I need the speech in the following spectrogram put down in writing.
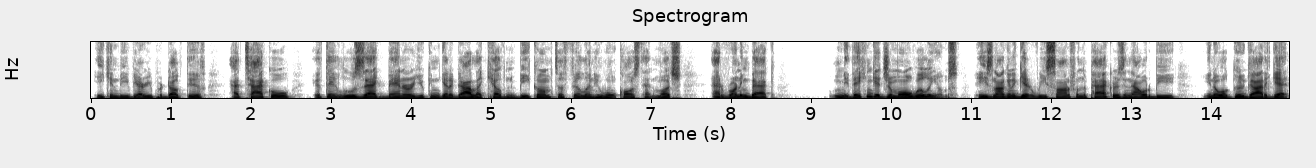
he can be very productive. At tackle, if they lose Zach Banner, you can get a guy like Kelvin Beachum to fill in who won't cost that much. At running back, they can get Jamaal Williams. He's not going to get re signed from the Packers, and that would be, you know, a good guy to get.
